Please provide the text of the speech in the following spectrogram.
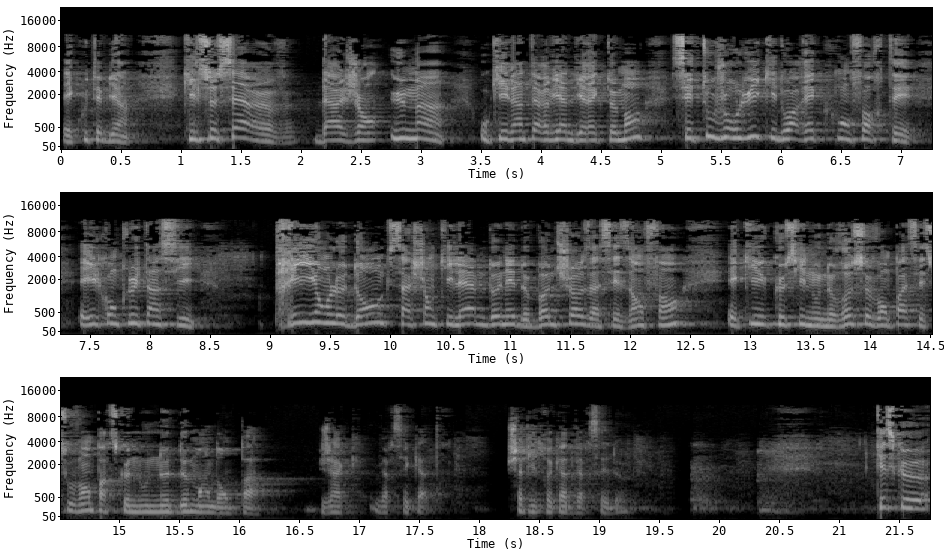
Écoutez bien, qu'il se serve d'agents humains ou qu'il intervienne directement, c'est toujours lui qui doit réconforter. Et il conclut ainsi, Prions-le donc, sachant qu'il aime donner de bonnes choses à ses enfants, et que si nous ne recevons pas, c'est souvent parce que nous ne demandons pas. Jacques, verset 4. Chapitre 4, verset 2. Qu'est-ce que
